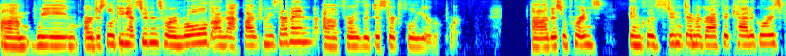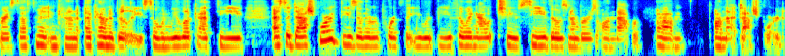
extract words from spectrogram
um, we are just looking at students who are enrolled on that 527 uh, for the district full year report. Uh, this report includes student demographic categories for assessment and count accountability. So when we look at the ESSA dashboard, these are the reports that you would be filling out to see those numbers on that um, on that dashboard.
